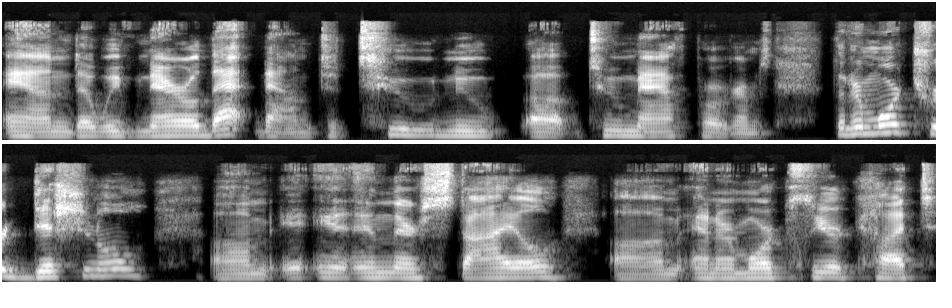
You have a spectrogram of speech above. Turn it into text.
and uh, we've narrowed that down to two new uh, two math programs that are more traditional um, in, in, their style um, and are more clear cut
